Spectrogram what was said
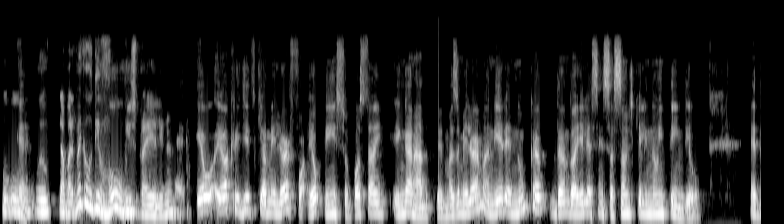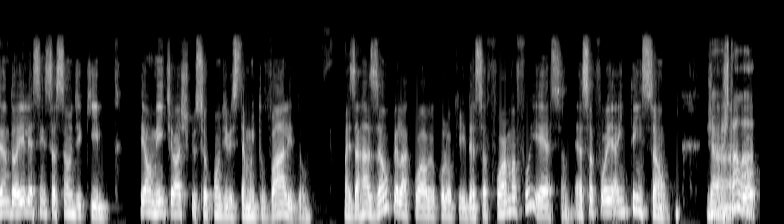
o, é. o, o trabalho. Como é que eu devolvo isso para ele, né? É. Eu, eu acredito que a melhor forma, eu penso, eu posso estar enganado, mas a melhor maneira é nunca dando a ele a sensação de que ele não entendeu. É dando a ele a sensação de que Realmente, eu acho que o seu ponto de vista é muito válido, mas a razão pela qual eu coloquei dessa forma foi essa. Essa foi a intenção. Já ah, está lá. Eu,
